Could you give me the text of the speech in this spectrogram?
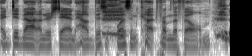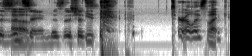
I did not understand how this wasn't cut from the film. this is um, insane. This this shit's You- Terl is like,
